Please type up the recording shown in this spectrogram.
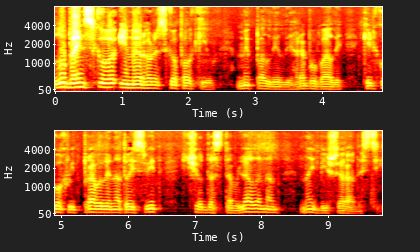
Лубенського і Миргородського полків. Ми палили, грабували, кількох відправили на той світ, що доставляло нам найбільше радості.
